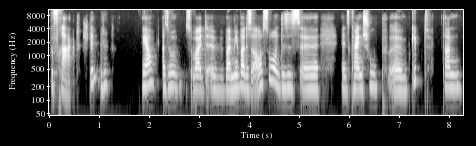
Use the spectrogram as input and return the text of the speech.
gefragt. Stimmt? Ja, also soweit, äh, bei mir war das auch so. Und das ist, äh, wenn es keinen Schub äh, gibt, dann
